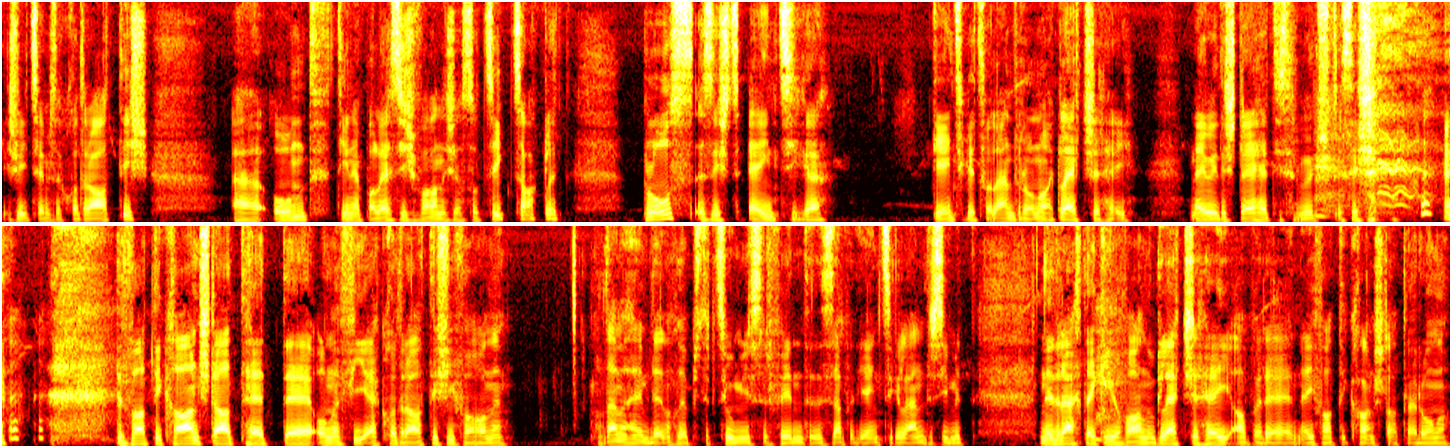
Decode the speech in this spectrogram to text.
der Schweiz haben sie quadratisch. Äh, und die nepalesische Fahne ist ja so zickzackelt. Plus, es ist das einzige, die einzigen zwei Länder, die noch einen Gletscher haben. Nein, wie der Steh hat uns erwischt. Das ist der Vatikanstaat hat äh, auch eine, eine quadratische Fahne. Von dem haben wir noch etwas dazu müssen erfinden, dass eben die einzigen Länder sind mit nicht rechteckigen Fahnen und Gletscher haben, aber äh, nein, Vatikanstaat wäre auch noch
